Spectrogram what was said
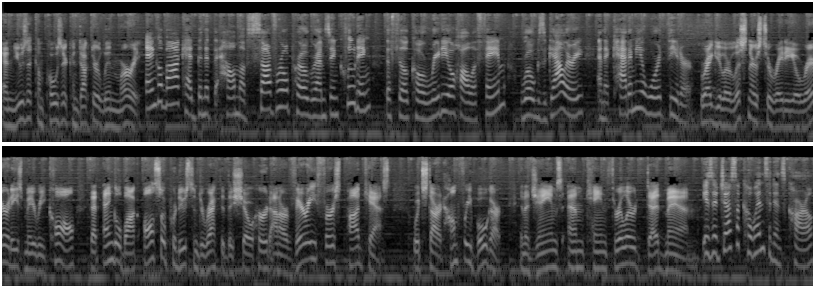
and music composer conductor Lynn Murray. Engelbach had been at the helm of several programs, including the Philco Radio Hall of Fame, Rogues Gallery, and Academy Award Theater. Regular listeners to Radio Rarities may recall that Engelbach also produced and directed the show heard on our very first podcast, which starred Humphrey Bogart in the James M. Cain thriller Dead Man. Is it just a coincidence, Carl,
